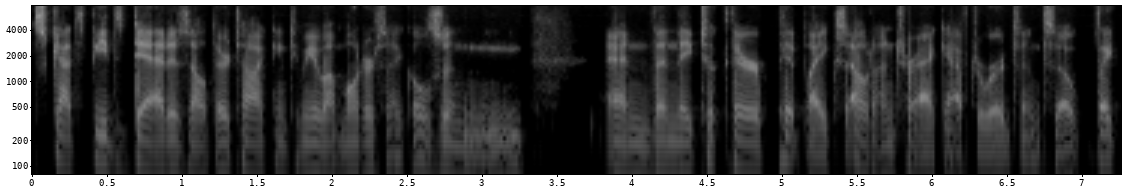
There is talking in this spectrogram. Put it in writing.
Scott Speed's dad is out there talking to me about motorcycles, and and then they took their pit bikes out on track afterwards, and so like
